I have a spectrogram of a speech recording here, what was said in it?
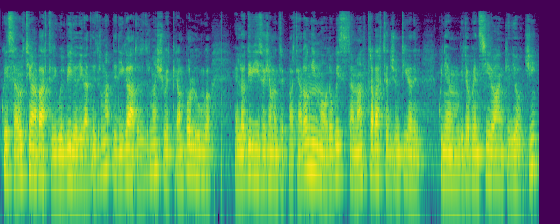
questa è l'ultima parte di quel video dedicato di Truman, dedicato di Truman Show perché era un po' lungo e l'ho diviso diciamo, in tre parti, ad ogni modo questa è un'altra parte aggiuntiva, del, quindi è un video pensiero anche di oggi.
